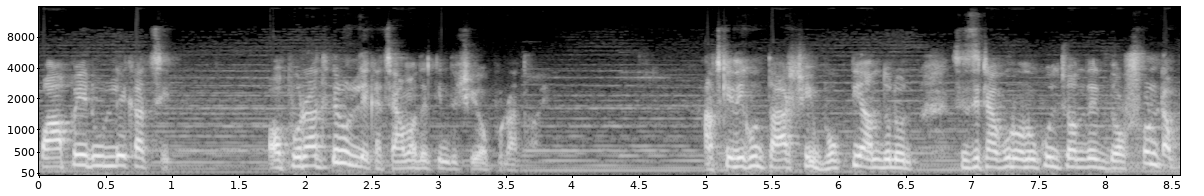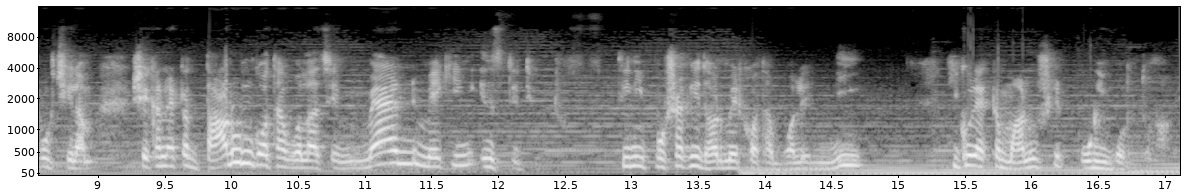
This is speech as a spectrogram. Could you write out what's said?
পাপের উল্লেখ আছে, অপরাধের উল্লেখ আছে, আমাদের কিন্তু সেই অপরাধ হয়। আজকে দেখুন তার সেই ভক্তি আন্দোলন, শ্রী ঠাকুর অনুকূল চন্দ্রের দর্শনটা পড়ছিলাম, সেখানে একটা দারুণ কথা বলা আছে, ম্যান মেকিং ইনস্টিটিউট। তিনি পোশাকি ধর্মের কথা বলেননি, কি করে একটা মানুষের পরিবর্তন হবে।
